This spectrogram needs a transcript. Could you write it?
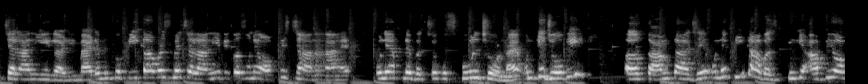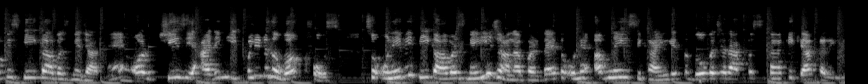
चलानी है गाड़ी। मैडम को पीक आवर्स में चलानी है बिकॉज़ उन्हें ऑफ़िस जाना है उन्हें अपने बच्चों को स्कूल छोड़ना है। उनके जो भी काम काज है उन्हें पीक आवर्स क्योंकि आप भी ऑफ़िस पीक आवर्स में जाते हैं और चीज़ adding equally to the work force so उन्हें भी पीक आवर्स में ही जाना पड़ता है तो उन्हें अब नहीं सिखाएँगे तो दो बजे रात को सिखा के क्या करेंगे?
